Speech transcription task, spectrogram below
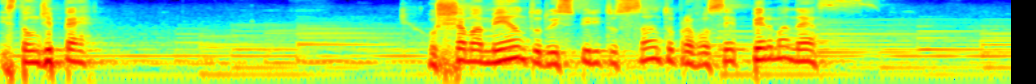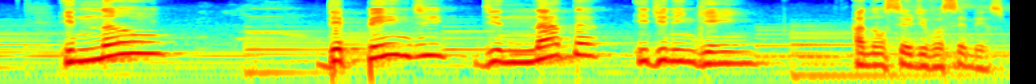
estão de pé. O chamamento do Espírito Santo para você permanece. E não depende de nada e de ninguém a não ser de você mesmo.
